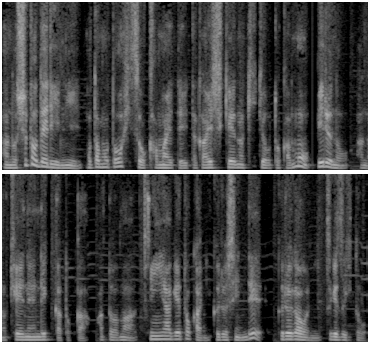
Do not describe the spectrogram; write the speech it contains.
あの、首都デリーにもともとオフィスを構えていた外資系の企業とかも、ビルのあの経年劣化とか、あとはまあ、賃上げとかに苦しんで、グルガオンに次々と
